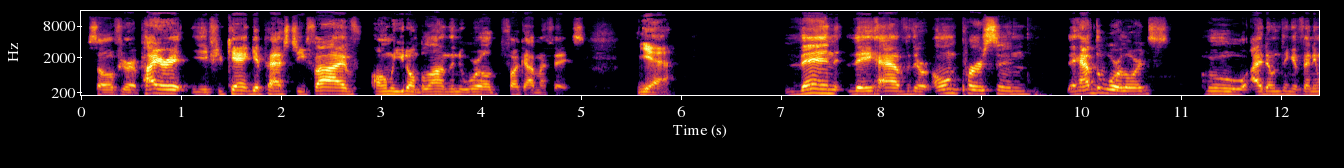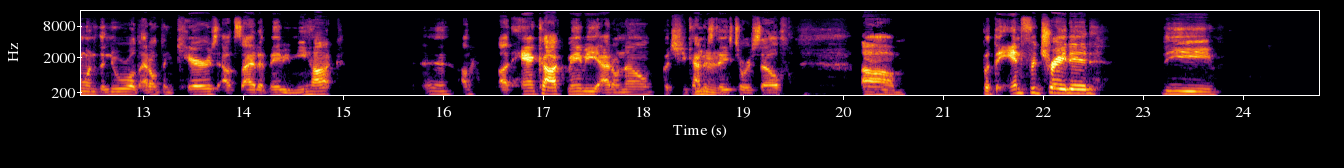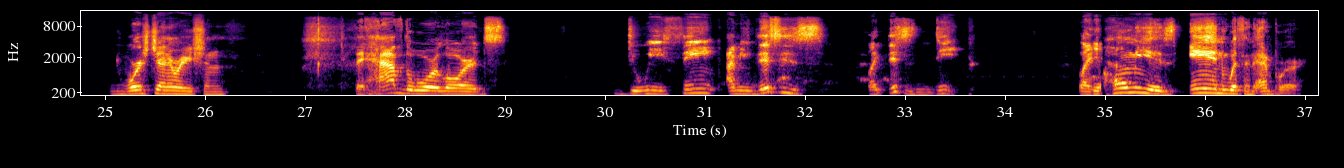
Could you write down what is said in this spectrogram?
So if you're a pirate, if you can't get past G5, homie, you don't belong in the New World. Fuck out my face. Yeah. Then they have their own person. They have the warlords, who I don't think if anyone in the New World, I don't think cares outside of maybe Mihawk. Eh, uh, Hancock, maybe I don't know, but she kind of Mhm. stays to herself. Um, but they infiltrated the worst generation. They have the warlords. Do we think? I mean, this is like this is deep. Like Yeah. homie is in with an emperor.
